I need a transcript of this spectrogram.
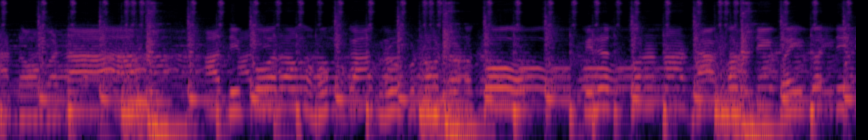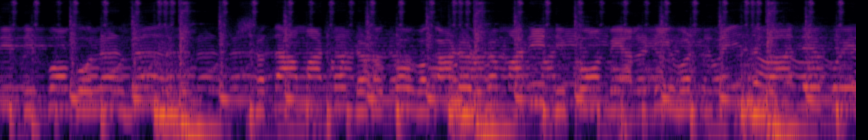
આ નોમના આ દીપોરમ હુંકા ગ્રુપનો ડણકો પિરતપુરના ઠાકોરની ભાઈબંધીની દીપો બોલે છે. સદા માટે ડણકો વગાડ્યો છે. મારી દીપો મેલડી વટ નહીં જવા દે કોઈ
